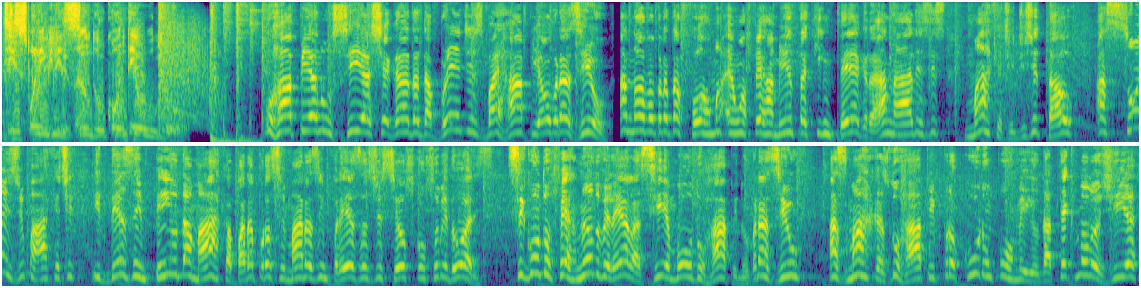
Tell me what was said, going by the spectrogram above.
disponibilizando o conteúdo. O Rap anuncia a chegada da Brands by Rap ao Brasil. A nova plataforma é uma ferramenta que integra análises, marketing digital, ações de marketing e desempenho da marca para aproximar as empresas de seus consumidores. Segundo Fernando Vilela, CMO do Rap no Brasil, as marcas do Rap procuram, por meio da tecnologia,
